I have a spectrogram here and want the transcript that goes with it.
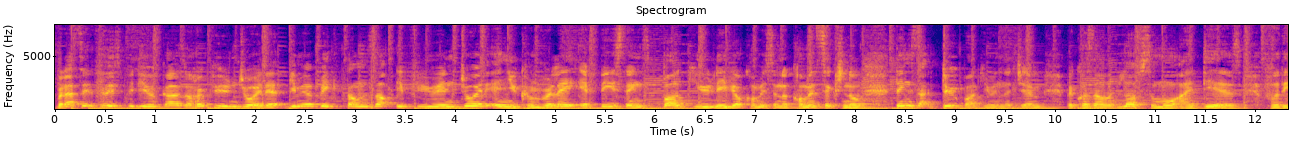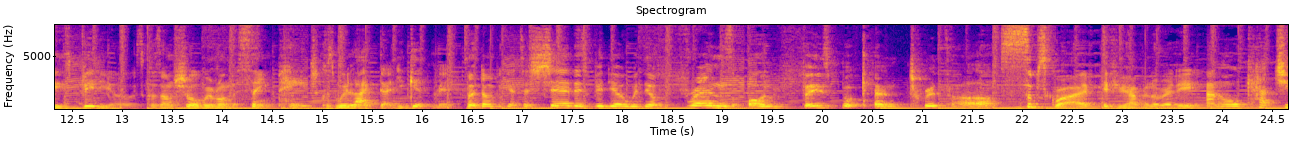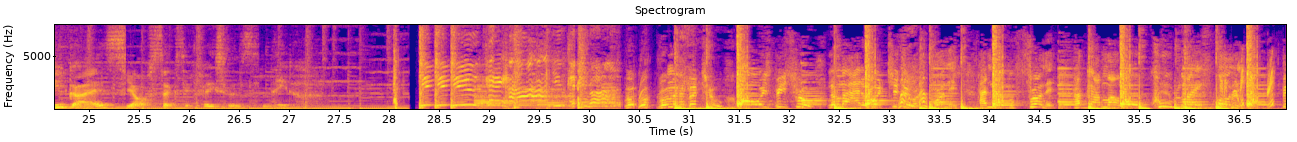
But that's it for this video guys. I hope you enjoyed it. Give me a big thumbs up if you enjoyed it and you can relate. If these things bug you, leave your comments in the comment section of things that do bug you in the gym because I would love some more ideas for these videos because I'm sure we're on the same page because we're like that, you get me? But don't forget to share this video with your friends on Facebook and Twitter. Subscribe if you haven't already and I'll catch you guys, y'all sexy faces, later. Remember to always be true, no matter what you do. Run it, I never front it. I got my whole crew life on it.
